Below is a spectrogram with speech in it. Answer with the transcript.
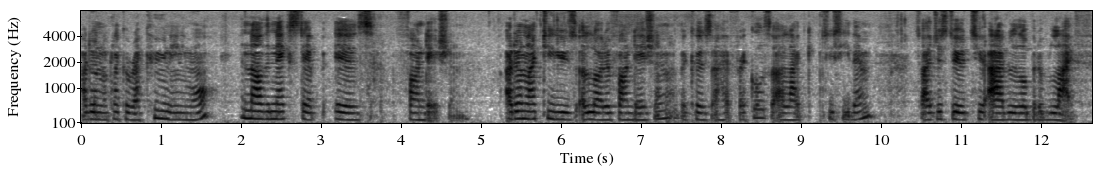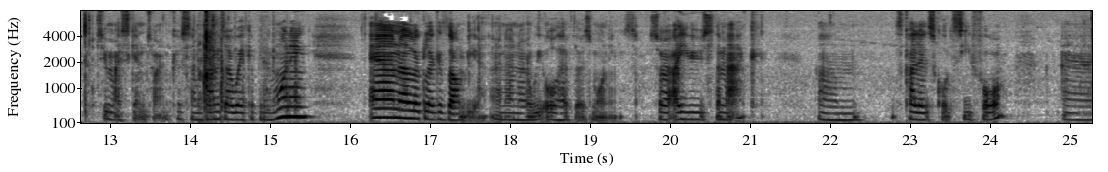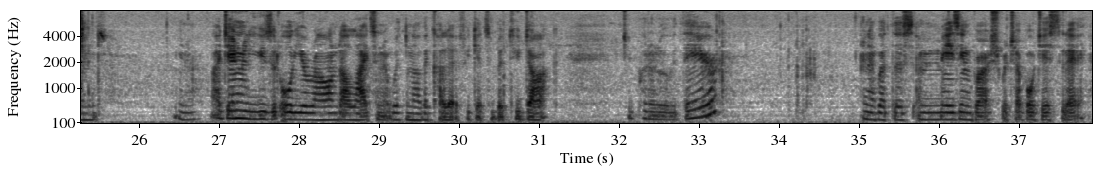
I don't look like a raccoon anymore. And now the next step is foundation. I don't like to use a lot of foundation because I have freckles. I like to see them. So I just do it to add a little bit of life to my skin tone. Because sometimes I wake up in the morning and I look like a zombie. And I know we all have those mornings. So I use the MAC. Um, this color is called C4. And, you know, I generally use it all year round. I'll lighten it with another color if it gets a bit too dark. You put it over there and I've got this amazing brush which I bought yesterday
